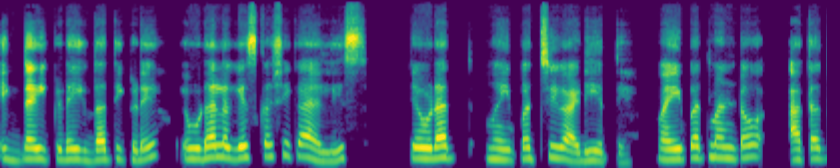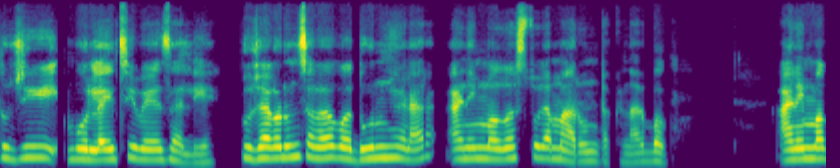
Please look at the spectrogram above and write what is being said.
एकदा इकडे एकदा तिकडे. एवढ्या लगेच कशी काय आलीस? तेवढ्यात महिपतची गाडी येते. महिपत म्हणतो आता तुझी बोलायची वेळ झालीये. तुझ्याकडून सगळं वधून घेणार आणि मगच तुला मारून टाकणार. बघ. आणि मग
